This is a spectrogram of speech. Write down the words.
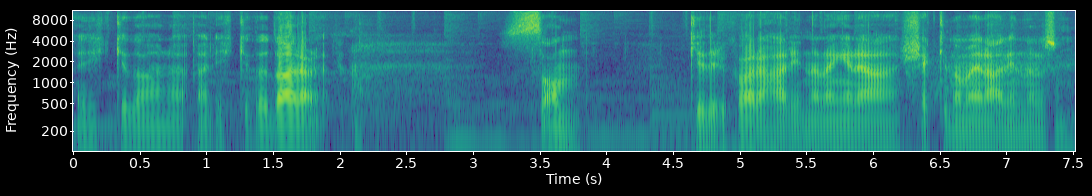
er ikke der, det er ikke det. Der er det. Sånn. Gidder ikke være her inne lenger. Jeg sjekker noe mer her inne, liksom.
